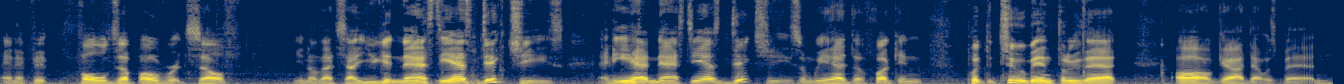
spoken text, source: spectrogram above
And if it folds up over itself, you know, that's how you get nasty ass dick cheese. And he had nasty ass dick cheese. And we had to fucking put the tube in through that Oh God, that was bad.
